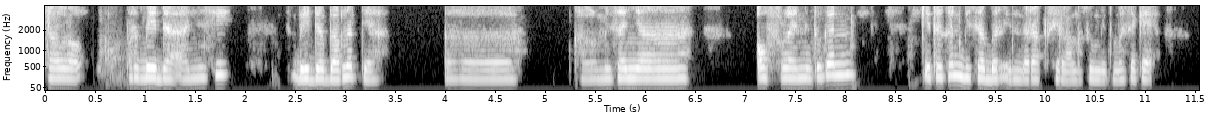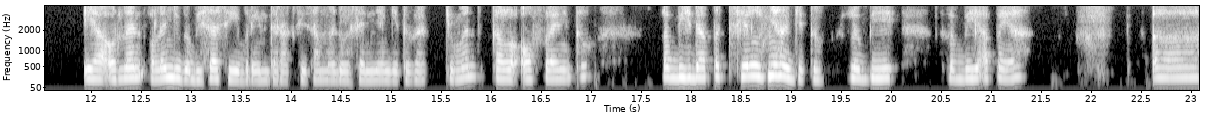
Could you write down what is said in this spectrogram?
Kalau perbedaannya sih beda banget ya. Uh, kalau misalnya offline itu kan kita kan bisa berinteraksi langsung gitu, masih kayak ya online online juga bisa sih berinteraksi sama dosennya gitu kan. Cuman kalau offline itu lebih dapat feelnya gitu, lebih lebih apa ya uh,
